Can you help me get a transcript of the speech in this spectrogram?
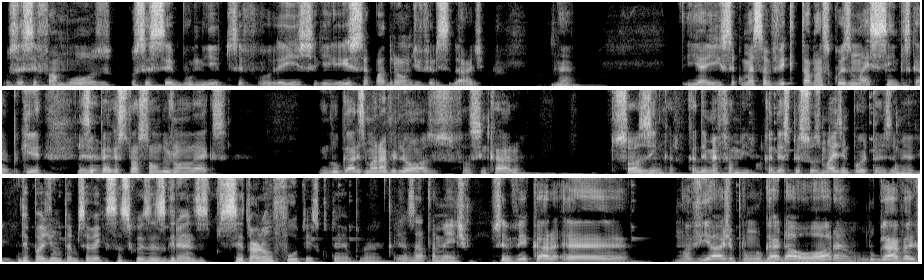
você ser famoso, você ser bonito, é isso, isso é padrão de felicidade, né? E aí você começa a ver que tá nas coisas mais simples, cara, porque você É. pega a situação do João Alex em lugares maravilhosos, fala assim, cara, sozinho, cara, cadê minha família? Cadê as pessoas mais importantes da minha vida? Depois de um tempo você vê que essas coisas grandes se tornam fúteis com o tempo, né? Exatamente. Você vê, cara, é uma viagem para um lugar da hora, o lugar vai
